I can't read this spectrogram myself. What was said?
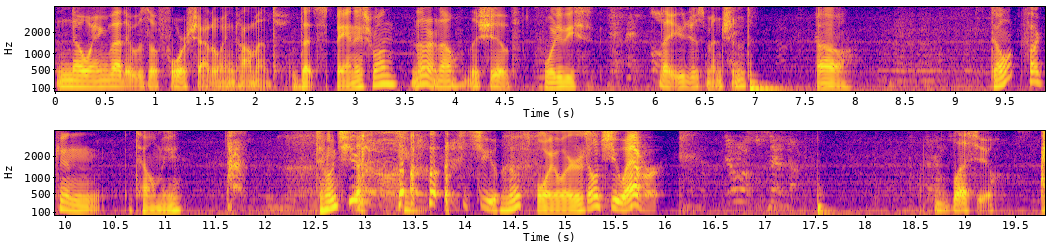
knowing that it was a foreshadowing comment. That Spanish one? No, no, no, the shiv What are these? That you just mentioned. oh. Don't fucking tell me. Don't you? Don't you? No spoilers. Don't you ever? Bless you.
